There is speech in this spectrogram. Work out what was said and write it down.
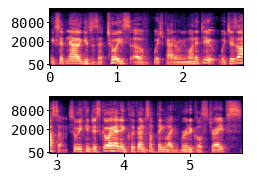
except now it gives us a choice of which pattern we want to do, which is awesome. So we can just go ahead and click on something like vertical stripes,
